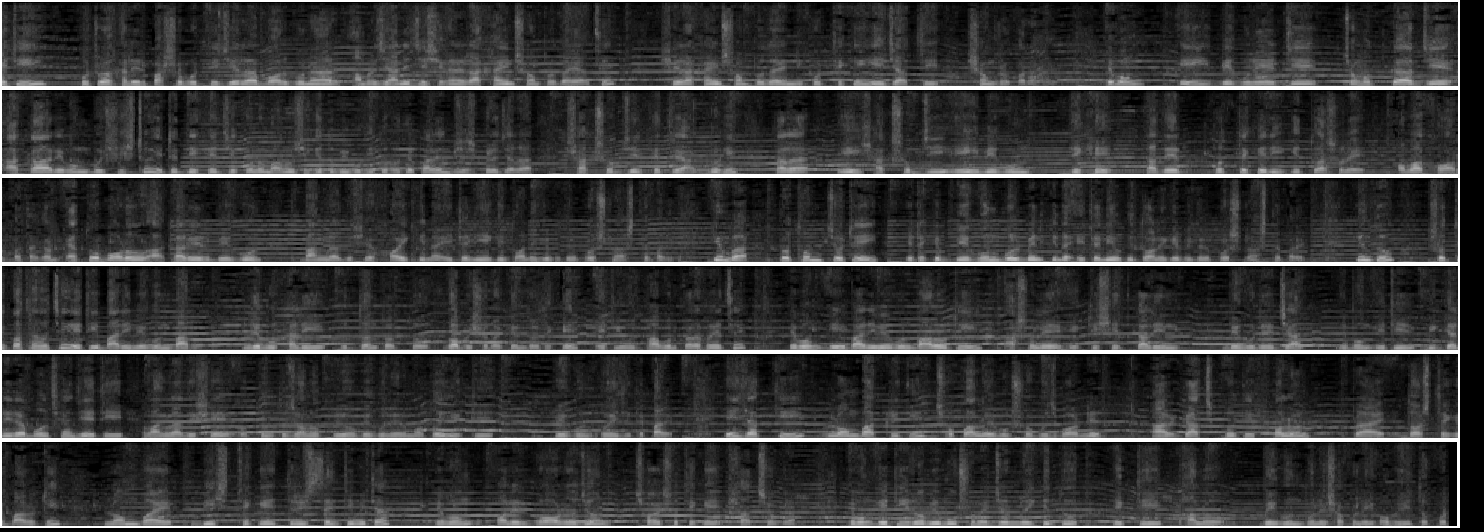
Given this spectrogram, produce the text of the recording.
এটি পটুয়াখালীর পার্শ্ববর্তী জেলা বরগুনার, আমরা জানি যে সেখানে রাখাইন সম্প্রদায় আছে। সে রাখাইন সম্প্রদায়ের নিকট থেকেই এই জাতটি সংগ্রহ করা হয়। এবং এই বেগুনের যে চমৎকার যে আকার এবং বৈশিষ্ট্য, এটা দেখে যে কোনো মানুষই কিন্তু বিবহিত হতে পারেন। বিশেষ করে যারা শাকসবজির ক্ষেত্রে আগ্রহী, তারা এই শাকসবজি, এই বেগুন দেখে তাদের প্রত্যেকেরই কিন্তু আসলে অবাক হওয়ার কথা। কারণ এত বড় আকারের বেগুন বাংলাদেশে হয় কিনা, এটা নিয়ে কিন্তু অনেকের ভিতরে প্রশ্ন আসতে পারে। কিংবা প্রথম চোটেই এটাকে বেগুন বলবেন কিনা, এটা নিয়েও কিন্তু অনেকের ভিতরে প্রশ্ন আসতে পারে। কিন্তু সত্যি কথা হচ্ছে, এটি বাড়ি বেগুন বারো। লেবুখালী উদ্যানতত্ত্ব গবেষণা কেন্দ্র থেকে এটি উদ্ভাবন করা হয়েছে এবং এই বাড়ি বেগুন বারোটি আসলে একটি শীতকালীন বেগুনের জাত এবং এটি বিজ্ঞানীরা বলছেন যে এটি বাংলাদেশে অত্যন্ত জনপ্রিয় বেগুনের মতোই একটি বেগুন হয়ে যেতে পারে। এই জাতটি লম্বা আকৃতির, ঝোপালো এবং সবুজ বর্ণের আর গাছ প্রতি ফলন প্রায় দশ থেকে বারোটি, লম্বায় বিশ থেকে ত্রিশ সেন্টিমিটার এবং ফলের গড় ওজন ছয়শো থেকে সাতশো গ্রাম। এবং এটি রবি মৌসুমের জন্যই কিন্তু একটি ভালো বেগুন বলে সকলেই অভিহিত করে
